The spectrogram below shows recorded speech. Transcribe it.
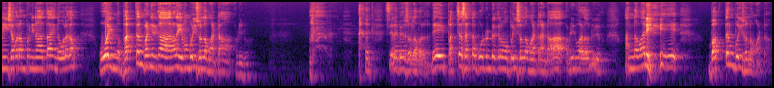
நீ சபதம் பண்ணினால்தான் இந்த உலகம். ஓ இந்த பக்தன் பண்ணியிருக்கான் அதனால் இவன் போய் சொல்ல மாட்டான் அப்படின்னு. சில பேர் சொல்ல பாருங்க டேய் பச்சை சட்டை போட்டுருக்கிறவன் இருக்கிறவன் பொய் சொல்ல மாட்டான்டா அப்படின்னு வாழ அந்த மாதிரி பக்தன் பொய் சொல்ல மாட்டான்.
